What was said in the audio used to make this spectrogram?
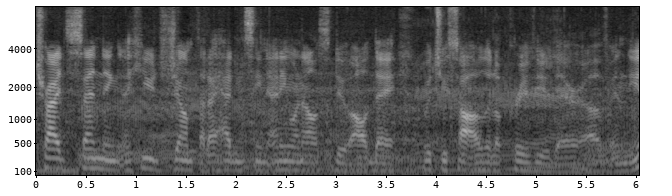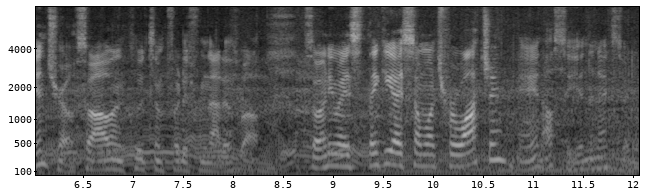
tried sending a huge jump that I hadn't seen anyone else do all day, which you saw a little preview there of in the intro. So I'll include some footage from that as well. So anyways, thank you guys so much for watching, and I'll see you in the next video.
